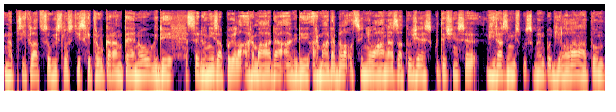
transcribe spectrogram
například v souvislosti s chytrou karanténou, kdy se do ní zapojila armáda a kdy armáda byla oceňována za to, že skutečně se výrazným způsobem podílela na tom,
